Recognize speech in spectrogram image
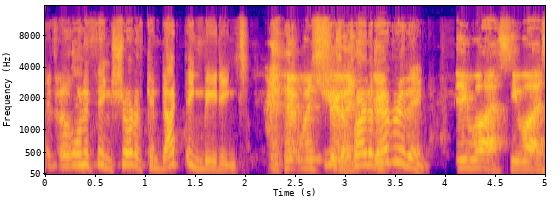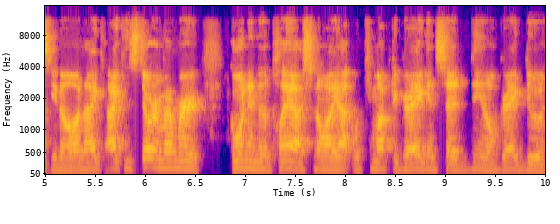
the only thing short of conducting meetings. it was true. He's a part of everything he was, he was, you know, and I, I can still remember going into the playoffs. You know, I, came up to Greg and said, you know, Greg, do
